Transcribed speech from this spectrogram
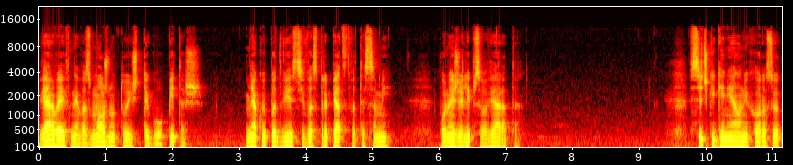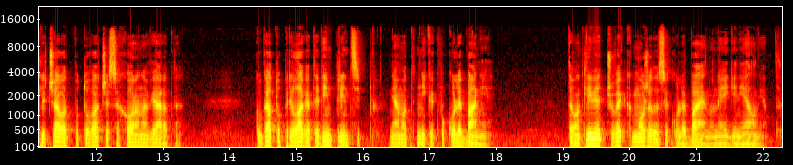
Вярвай в невъзможното и ще го опиташ. Някой път вие си възпрепятствате сами, понеже липсва вярата. Всички гениални хора се отличават по това, че са хора на вярата. Когато прилагат един принцип, нямат никакво колебание. Талантливият човек може да се колебае, но не е гениалният.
